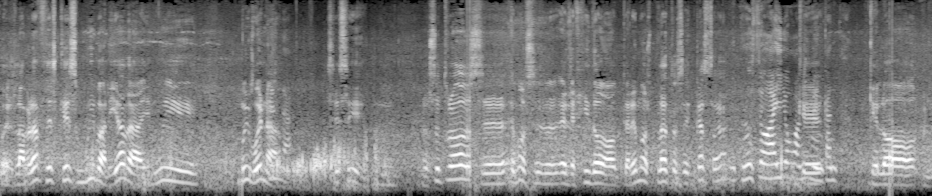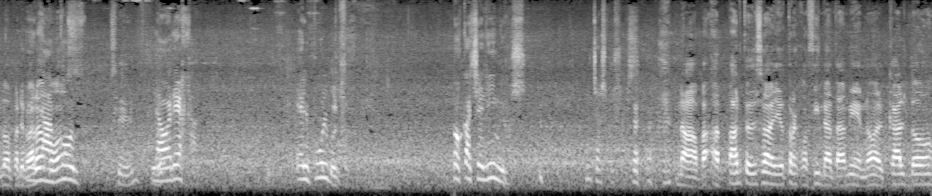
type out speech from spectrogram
Pues la verdad es que es muy variada y muy, muy buena. Sí, sí. Nosotros eh, hemos eh, elegido, tenemos platos en casa El producto gallego a mí me que, encanta. que lo, lo preparamos. lacón. Sí. La oreja, el pulpo, Pues, los cacheliños, muchas cosas. no, apa- aparte de eso hay otra cocina también, ¿no? El caldo.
